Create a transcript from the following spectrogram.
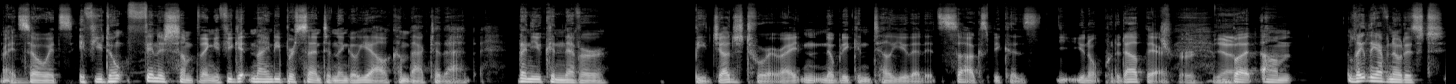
right? Mm. So it's if you don't finish something, if you get ninety percent and then go, yeah, I'll come back to that, then you can never be judged for it, right? And nobody can tell you that it sucks because you don't put it out there. True. Yeah. But um, lately, I've noticed,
